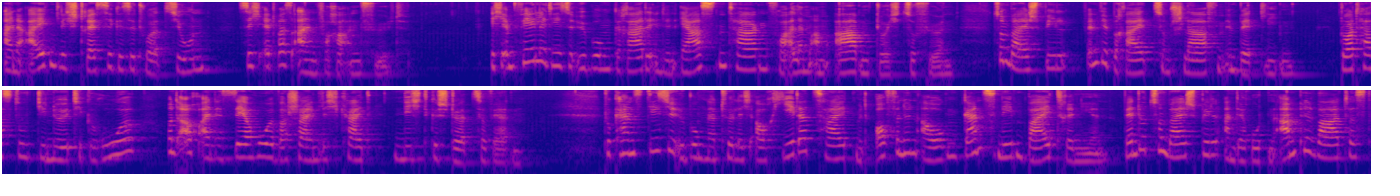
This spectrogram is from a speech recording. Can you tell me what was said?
eine eigentlich stressige Situation sich etwas einfacher anfühlt. Ich empfehle diese Übung gerade in den ersten Tagen vor allem am Abend durchzuführen, zum Beispiel wenn wir bereit zum Schlafen im Bett liegen. Dort hast du die nötige Ruhe und auch eine sehr hohe Wahrscheinlichkeit, nicht gestört zu werden. Du kannst diese Übung natürlich auch jederzeit mit offenen Augen ganz nebenbei trainieren, wenn du zum Beispiel an der roten Ampel wartest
